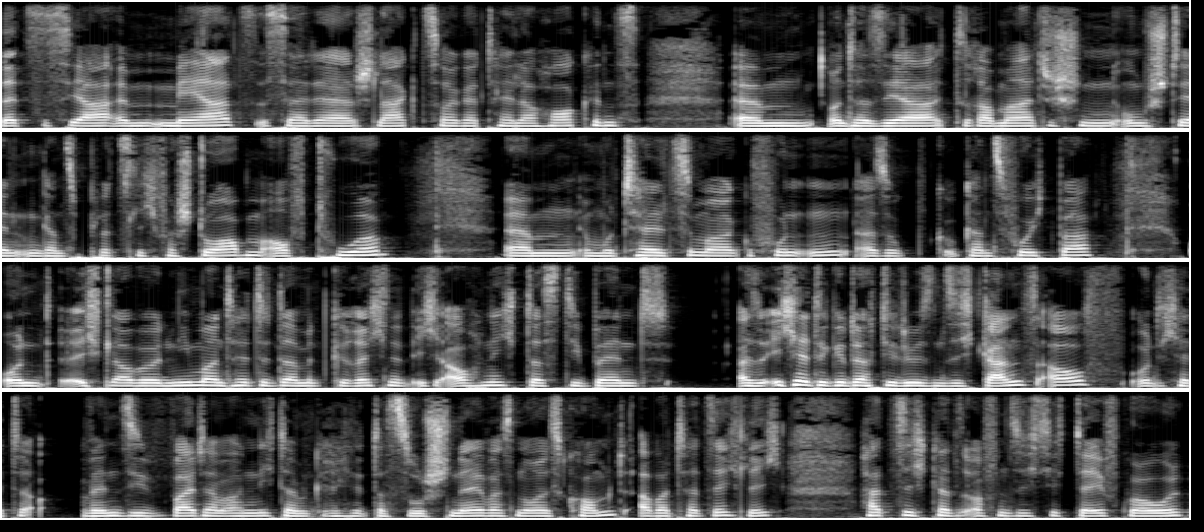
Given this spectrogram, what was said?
letztes Jahr im März ist ja der Schlagzeuger Taylor Hawkins ähm, unter sehr dramatischen Umständen ganz plötzlich verstorben auf Tour, ähm, im Hotelzimmer gefunden, also ganz furchtbar. Und ich glaube, niemand hätte damit gerechnet, ich auch nicht, dass die Band also ich hätte gedacht, die lösen sich ganz auf und ich hätte, wenn sie weitermachen, nicht damit gerechnet, dass so schnell was Neues kommt. Aber tatsächlich hat sich ganz offensichtlich Dave Grohl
